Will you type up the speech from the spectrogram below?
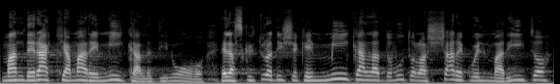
manderà a chiamare Mical di nuovo. E la scrittura dice che Mical ha dovuto lasciare quel marito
